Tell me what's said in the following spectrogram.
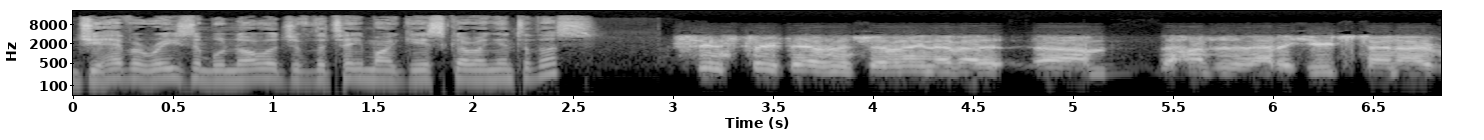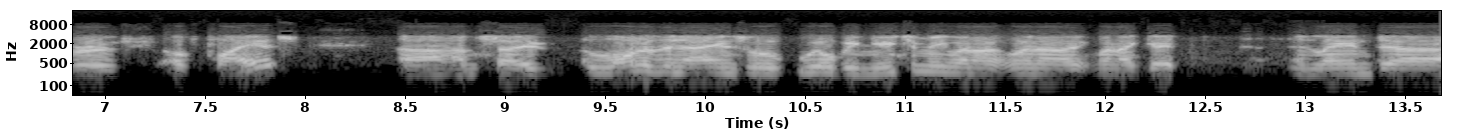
do you have a reasonable knowledge of the team? I guess going into this. Since 2017, they've had um, the Hunters have had a huge turnover of, of players. Um, so a lot of the names will, will be new to me when I when I when I get and land uh,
